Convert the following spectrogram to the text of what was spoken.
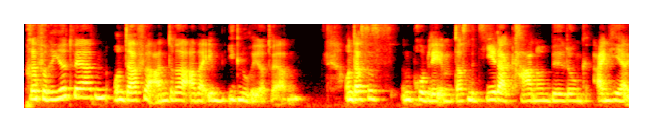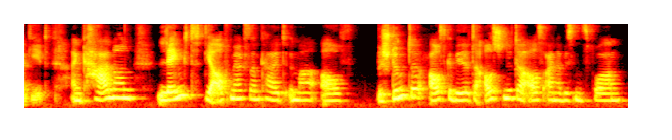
präferiert werden und dafür andere aber eben ignoriert werden. Und das ist ein Problem, das mit jeder Kanonbildung einhergeht. Ein Kanon lenkt die Aufmerksamkeit immer auf bestimmte ausgewählte Ausschnitte aus einer Wissensform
